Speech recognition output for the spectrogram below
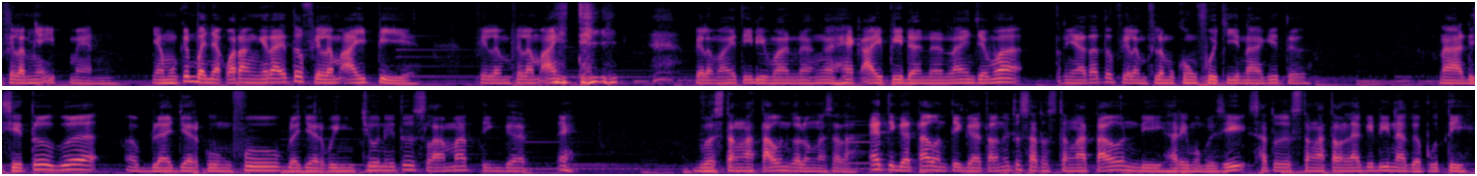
filmnya Ip Man. Yang mungkin banyak orang ngira itu film IP ya film-film IT film IT di mana ngehack IP dan lain-lain. Cuma ternyata tuh film-film kungfu Cina gitu. Nah di situ gue eh, belajar kungfu belajar Wing Chun itu selama tiga eh dua setengah tahun kalau nggak salah. Eh tiga tahun. Tiga tahun itu satu setengah tahun di Harimau Besi satu setengah tahun lagi di Naga Putih.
